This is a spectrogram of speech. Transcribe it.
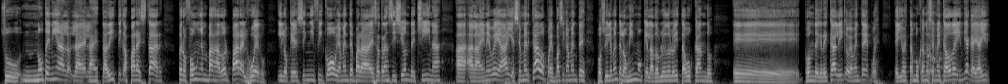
su, no tenía las estadísticas para estar, pero fue un embajador para el juego. Y lo que él significó, obviamente, para esa transición de China a, la NBA y ese mercado, pues básicamente, posiblemente lo mismo que la WWE está buscando eh, con The Great Cali, que obviamente, pues ellos están buscando ese mercado de India, que ahí hay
